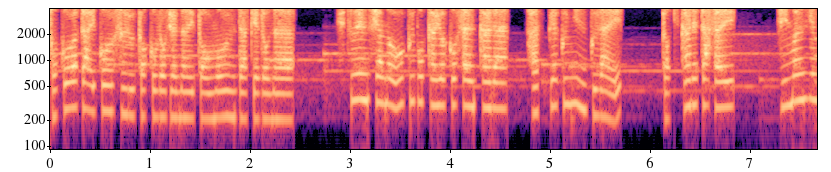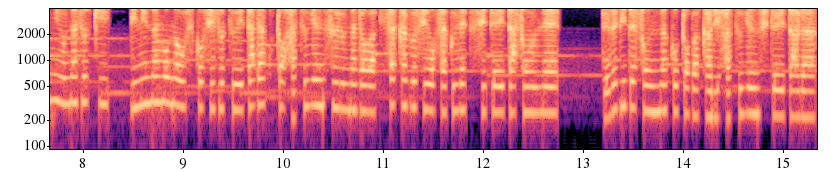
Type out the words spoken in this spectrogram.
そこは対抗するところじゃないと思うんだけどな。出演者の大久保佳代子さんから、800人くらいと聞かれた際、自慢げに頷き、微妙なものを少しずついただくと発言するなど脇坂節を炸裂していたそうね。テレビでそんなことばかり発言していたら、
